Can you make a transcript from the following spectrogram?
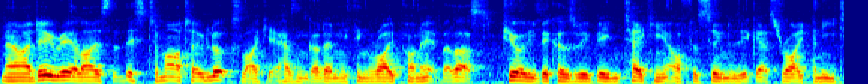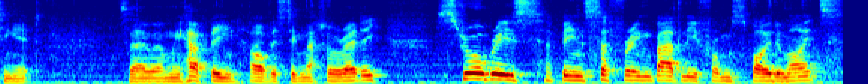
Now I do realise that this tomato looks like it hasn't got anything ripe on it, but that's purely because we've been taking it off as soon as it gets ripe and eating it. So um, we have been harvesting that already. Strawberries have been suffering badly from spider mites,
